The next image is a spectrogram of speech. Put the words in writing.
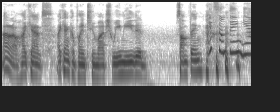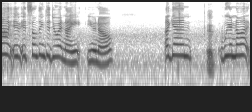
I don't know. I can't. I can't complain too much. We needed something. It's something, yeah, it, it's something to do at night, you know. Again, It, we're not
